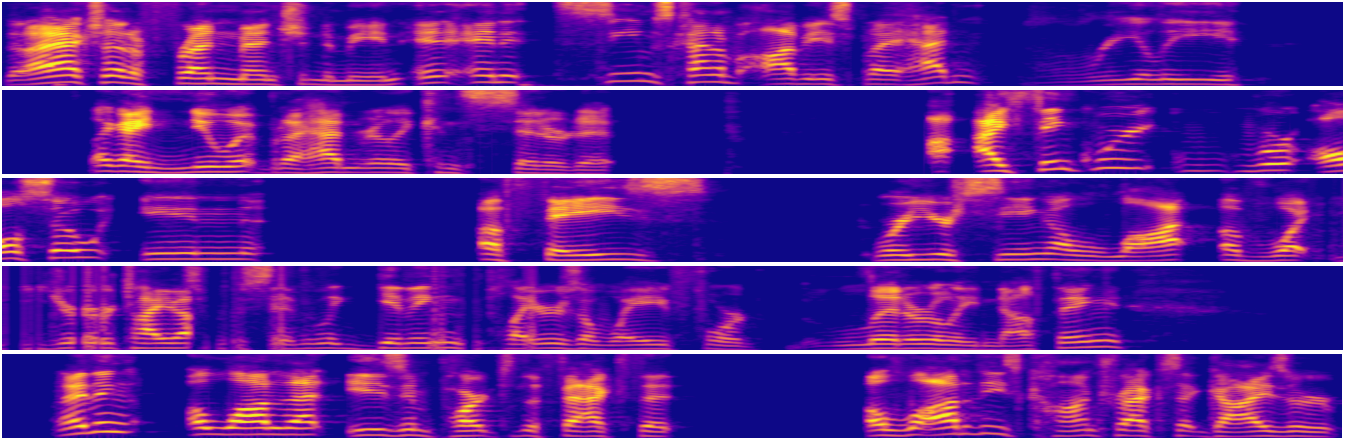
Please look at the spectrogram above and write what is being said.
that I actually had a friend mention to me, and, and it seems kind of obvious, but I hadn't really, like, I knew it, but I hadn't really considered it. I, think we're we're also in a phase where you're seeing a lot of what you're talking about specifically giving players away for literally nothing I think a lot of that is in part to the fact that a lot of these contracts that guys are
